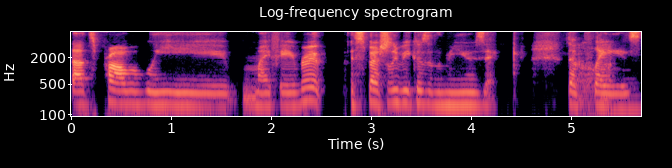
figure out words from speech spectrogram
That's probably my favorite, especially because of the music that Uh-huh. plays.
